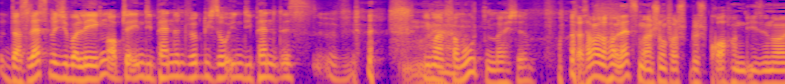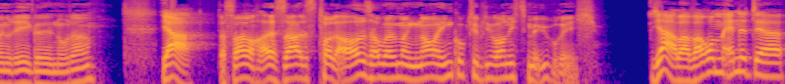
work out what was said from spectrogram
das lässt mich überlegen, ob der Independent wirklich so independent ist, wie man vermuten möchte. Das haben wir doch beim letzten Mal schon besprochen, diese neuen Regeln, oder? Ja, Das war doch alles, sah alles toll aus, aber wenn man genauer hinguckte, blieb auch nichts mehr übrig. Ja, aber warum endet der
